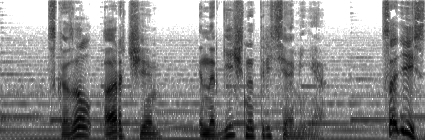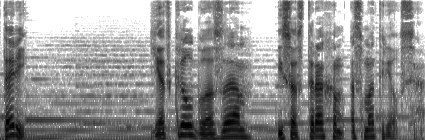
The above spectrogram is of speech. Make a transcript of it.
— сказал Арчи, энергично тряся меня. «Садись, старик». Я открыл глаза и со страхом осмотрелся.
